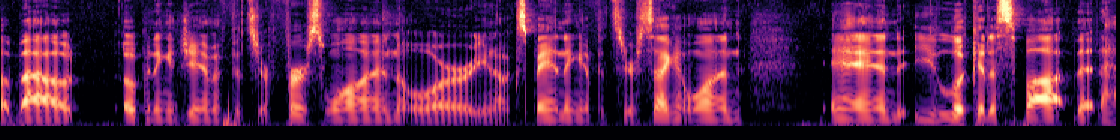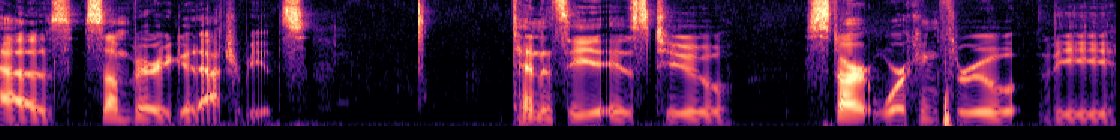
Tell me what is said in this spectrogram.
about opening a gym if it's your first one, or you know expanding if it's your second one, and you look at a spot that has some very good attributes. Tendency is to start working through the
